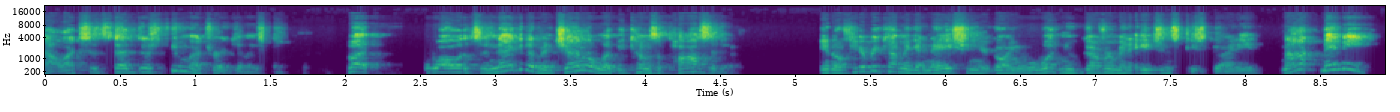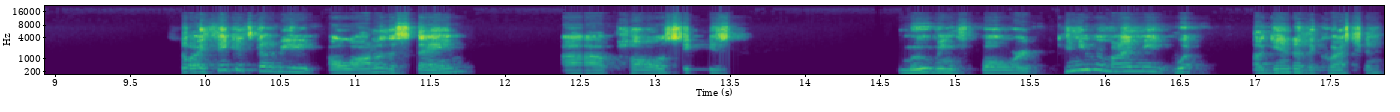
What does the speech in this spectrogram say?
Alex had said there's too much regulation. But while it's a negative in general, it becomes a positive. You know, if you're becoming a nation, you're going, well, what new government agencies do I need? Not many. So I think it's going to be a lot of the same uh, policies moving forward. Can you remind me what again of the question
